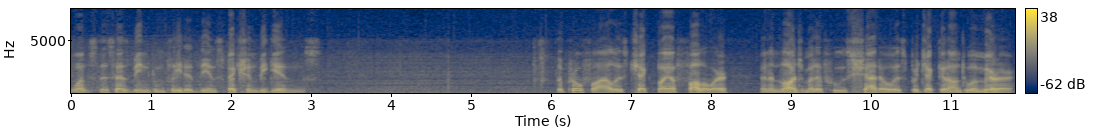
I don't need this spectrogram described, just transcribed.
Once this has been completed, the inspection begins. The profile is checked by a follower, an enlargement of whose shadow is projected onto a mirror.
